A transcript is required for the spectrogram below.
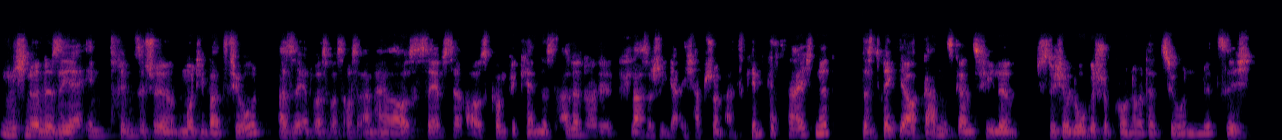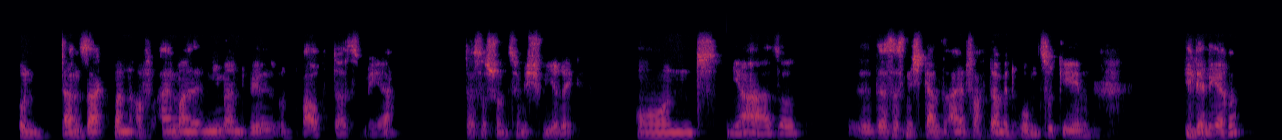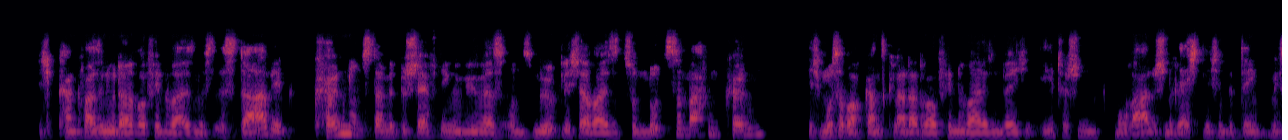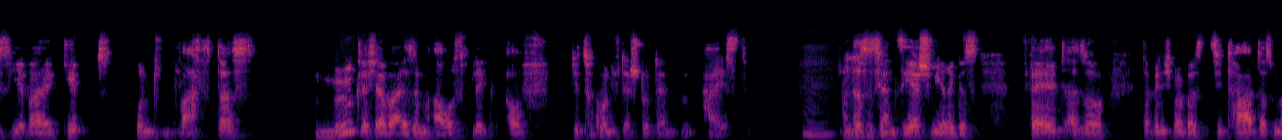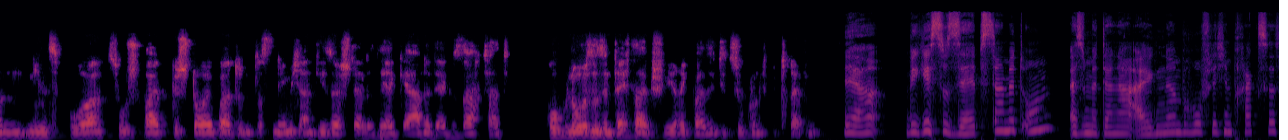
nicht nur eine sehr intrinsische Motivation, also etwas, was aus einem heraus selbst herauskommt. Wir kennen das alle, ne? die klassische, ja, ich habe schon als Kind gezeichnet. Das trägt ja auch ganz, ganz viele psychologische Konnotationen mit sich. Und dann sagt man auf einmal, niemand will und braucht das mehr. Das ist schon ziemlich schwierig. Und ja, also äh, das ist nicht ganz einfach, damit umzugehen in der Lehre. Ich kann quasi nur darauf hinweisen, es ist da. Wir können uns damit beschäftigen, wie wir es uns möglicherweise zunutze machen können. Ich muss aber auch ganz klar darauf hinweisen, welche ethischen, moralischen, rechtlichen Bedenken es hierbei gibt und was das möglicherweise im Ausblick auf die Zukunft der Studenten heißt. Hm. Und das ist ja ein sehr schwieriges Feld. Also da bin ich mal über das Zitat, das man Niels Bohr zuschreibt, gestolpert und das nehme ich an dieser Stelle sehr gerne, der gesagt hat, Prognosen sind deshalb schwierig, weil sie die Zukunft betreffen. Ja, wie gehst du selbst damit um? Also mit deiner eigenen beruflichen Praxis?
